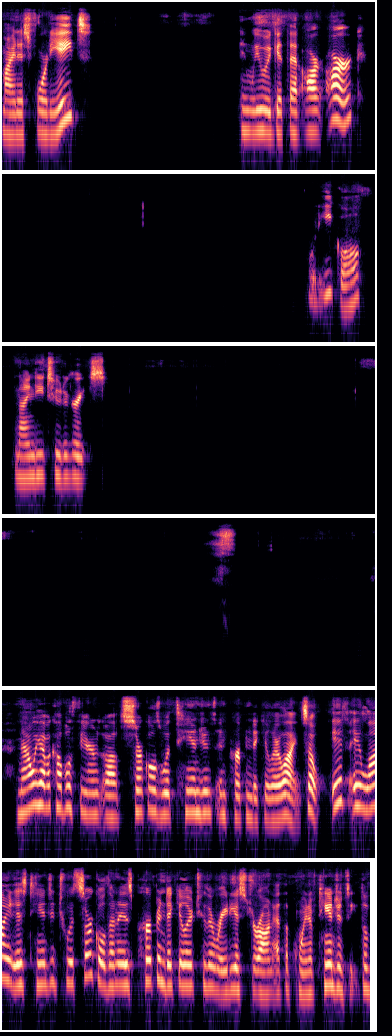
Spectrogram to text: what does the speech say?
minus 48 and we would get that our arc would equal 92 degrees. Now we have a couple of theorems about circles with tangents and perpendicular lines. So if a line is tangent to a circle, then it is perpendicular to the radius drawn at the point of tangency. So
